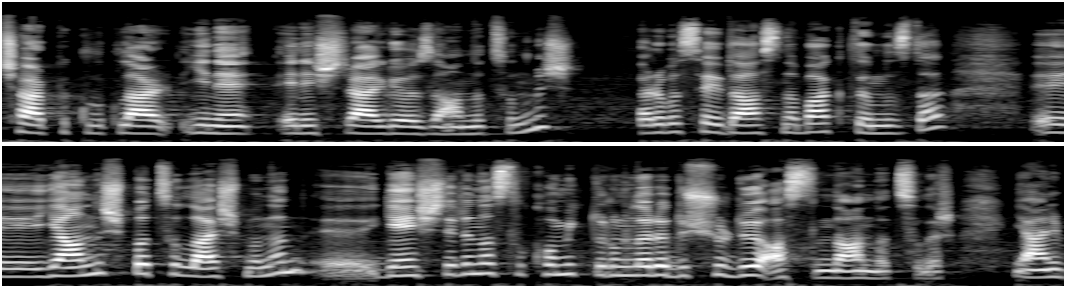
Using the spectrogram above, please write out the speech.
çarpıklıklar yine eleştirel gözle anlatılmış. Araba sevdasına baktığımızda e, yanlış batılılaşmanın e, gençleri nasıl komik durumlara düşürdüğü aslında anlatılır. Yani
